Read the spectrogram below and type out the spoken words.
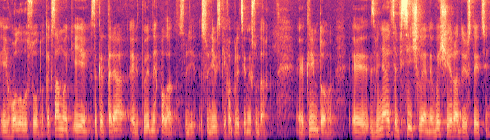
і голову суду, так само, як і секретаря е, відповідних палат судді- суддівських в апеляційних судах. Е, Крім того, е, звільняються всі члени Вищої ради юстиції.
